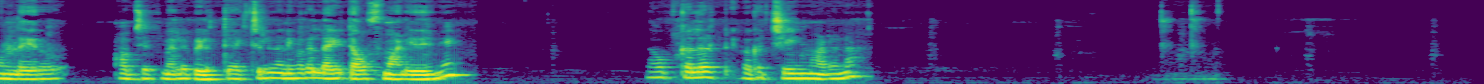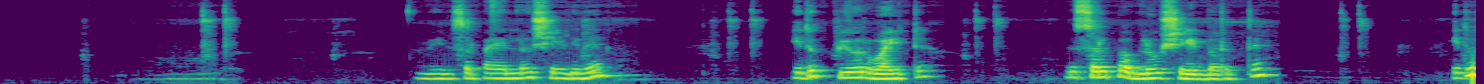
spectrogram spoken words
ಮುಂದೆ ಇರೋ ಆಬ್ಜೆಕ್ಟ್ ಮೇಲೆ ಬೀಳುತ್ತೆ. ಆ್ಯಕ್ಚುಲಿ ನಾನು ಇವಾಗ ಲೈಟ್ ಆಫ್ ಮಾಡಿದ್ದೀನಿ. ನಾವು ಕಲರ್ ಇವಾಗ ಚೇಂಜ್ ಮಾಡೋಣ. ಇದು ಸ್ವಲ್ಪ ಎಲ್ಲೋ ಶೇಡ್ ಇದೆ. ಇದು ಪ್ಯೂರ್ ವೈಟ್ ಇದು ಸ್ವಲ್ಪ ಬ್ಲೂ ಶೇಡ್ ಬರುತ್ತೆ. ಇದು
